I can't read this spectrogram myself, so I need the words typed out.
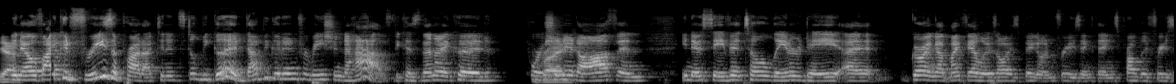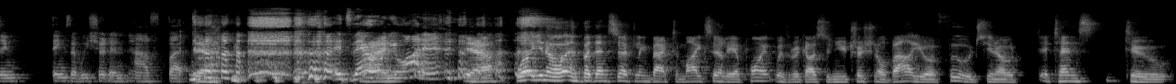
Yeah. You know, if I could freeze a product and it'd still be good, that'd be good information to have because then I could portion right. it off and, you know, save it till a later date. Uh, growing up, my family was always big on freezing things, probably freezing things that we shouldn't have, but yeah. it's there right. when you want it. yeah. Well, you know, and but then circling back to Mike's earlier point with regards to nutritional value of foods, you know, it tends to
